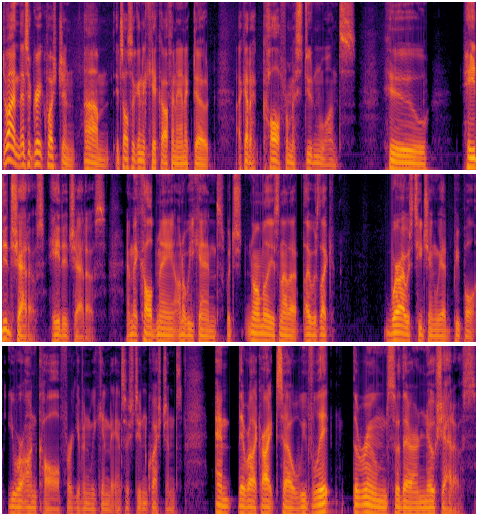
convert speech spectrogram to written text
Divine, that's a great question. Um, it's also going to kick off an anecdote. I got a call from a student once who hated shadows, hated shadows. And they called me on a weekend, which normally is not a, I was like, where I was teaching, we had people, you were on call for a given weekend to answer student questions. And they were like, all right, so we've lit the room so there are no shadows.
